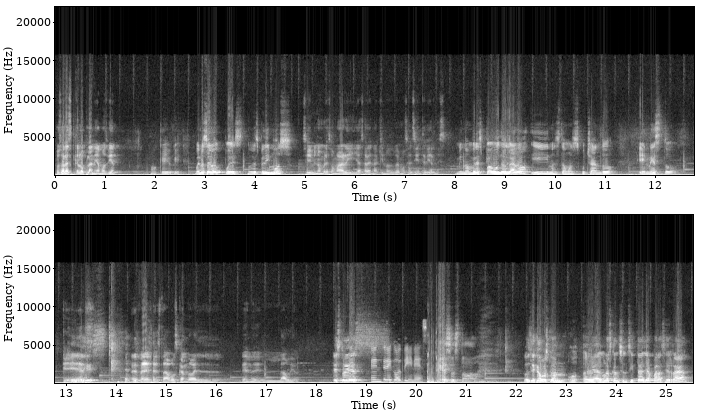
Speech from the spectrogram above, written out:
pues ahora sí que lo planeamos bien. Ok, ok. Bueno, Cero, pues nos despedimos. Sí, mi nombre es Omar y ya saben, aquí nos vemos el siguiente viernes. Mi nombre es Paul Delgado y nos estamos escuchando en esto. ¿Qué es? Espérense, estaba buscando el, el, el audio. Esto es. Entre Godines. Eso es todo. Los dejamos con uh, eh, algunas cancioncitas ya para cerrar.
